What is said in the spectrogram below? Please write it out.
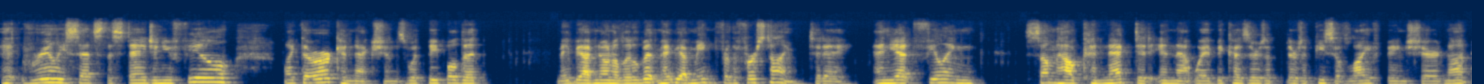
it really sets the stage, and you feel like there are connections with people that maybe I've known a little bit, maybe I've met for the first time today, and yet feeling somehow connected in that way because there's a there's a piece of life being shared, not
